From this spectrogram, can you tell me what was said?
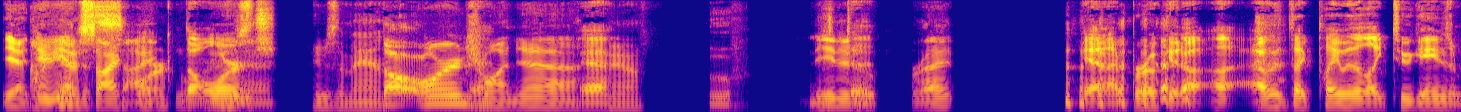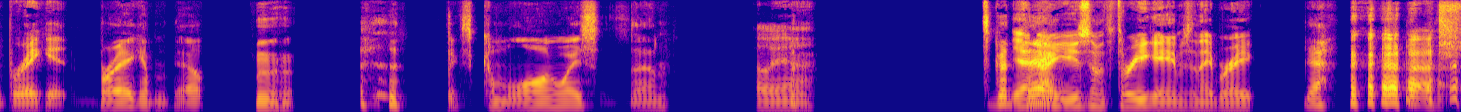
yeah, Oh, Danny he had a the Psycor. Psycor, The orange. yeah. He was the man. The orange Yeah. one, yeah. Yeah. yeah. Oof. Needed it, right? Yeah, and I broke it. I, I would like play with it like two games and break it. Break them. Yep. It's come a long way since then. Hell yeah. It's a good Yeah, now you use them three games and they break. yeah. I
